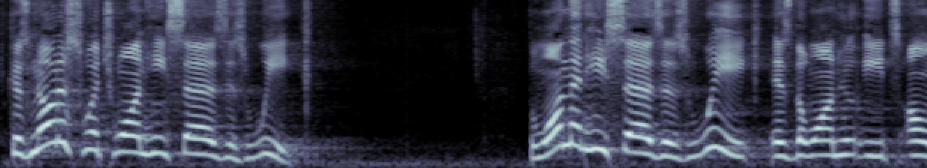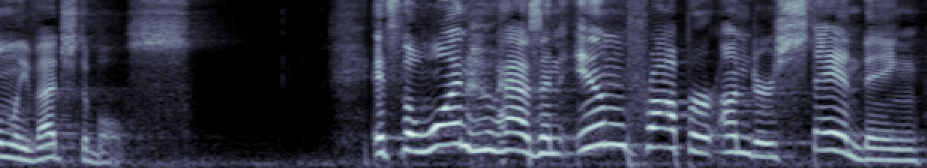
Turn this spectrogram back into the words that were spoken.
Because notice which one he says is weak. The one that he says is weak is the one who eats only vegetables. It's the one who has an improper understanding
